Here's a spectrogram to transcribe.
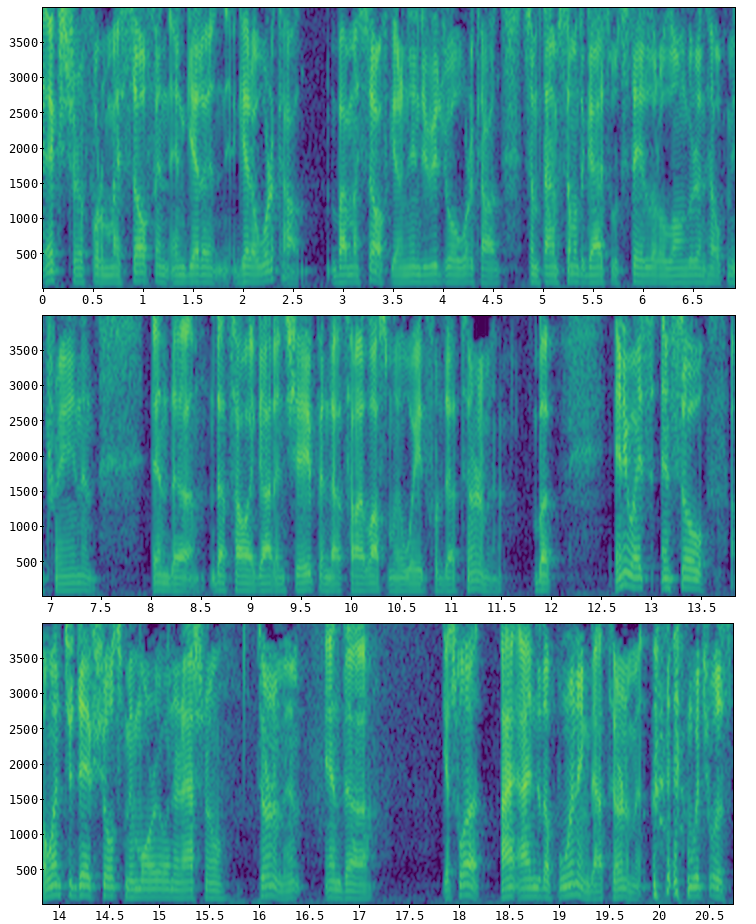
extra for myself and, and get a get a workout by myself, get an individual workout. Sometimes some of the guys would stay a little longer and help me train and and uh, that's how I got in shape, and that's how I lost my weight for that tournament. But, anyways, and so I went to Dave Schultz Memorial International Tournament, and uh, guess what? I, I ended up winning that tournament, which was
